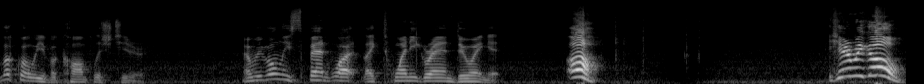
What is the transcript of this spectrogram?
Look what we've accomplished here. And we've only spent, what, like 20 grand doing it. Oh! Here we go!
